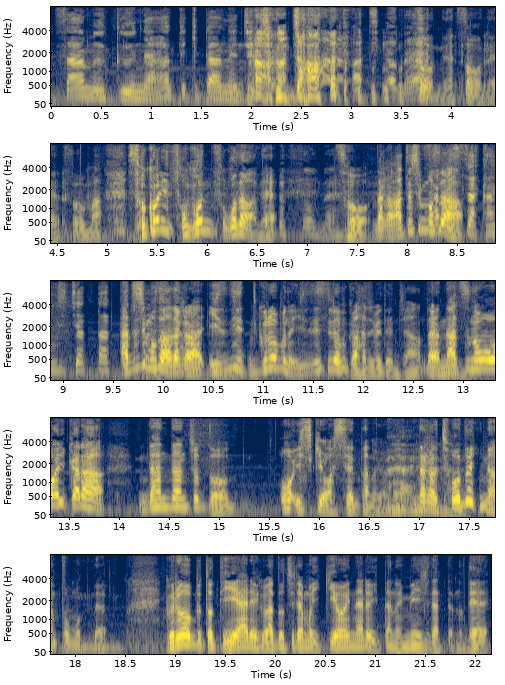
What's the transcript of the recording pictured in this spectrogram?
寒くなってきたね。じじゃあ、じゃあ、そうねそうね、そうね、そう、まあ、そこに、そこに、そこだわね。そうね。そう。だから私も寒さ、さ感じちゃった私もさ、だから、イズディ、グローブのイズディスローブから始めてんじゃんだから夏の終わりから、だんだんちょっと、を意識はしてたのよね。だからちょうどいいなと思って。グローブと TRF はどちらも勢いになる板のイメージだったので、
